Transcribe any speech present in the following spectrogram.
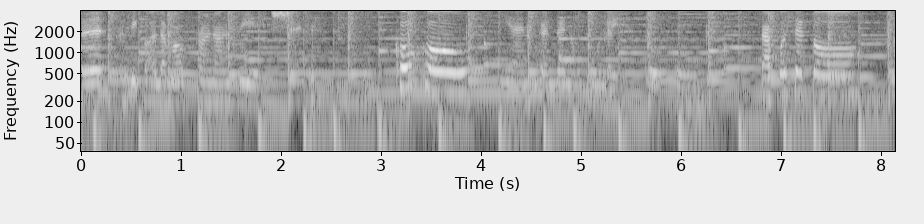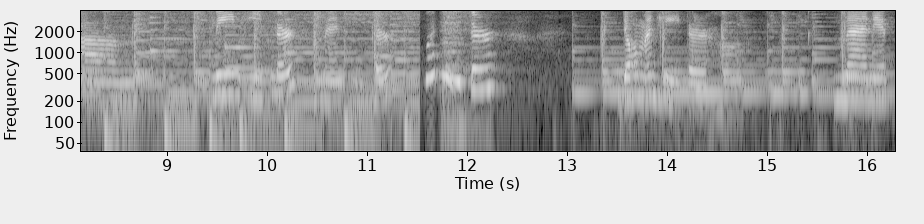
eh, hindi ko alam ang pronunciation. Coco, ayan, ang ganda ng kulay niya, Coco. Tapos ito, um, main eater, man eater, man eater, hindi ako man hater, ha? Manet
